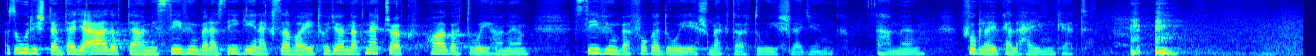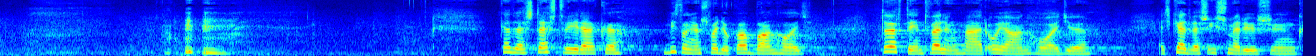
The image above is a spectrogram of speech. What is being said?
Az Úristen tegye áldottá mi szívünkben az igének szavait, hogy annak ne csak hallgatói, hanem szívünkbe fogadói és megtartói is legyünk. Ámen. Foglaljuk el a helyünket. Kedves testvérek, bizonyos vagyok abban, hogy történt velünk már olyan, hogy egy kedves ismerősünk,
